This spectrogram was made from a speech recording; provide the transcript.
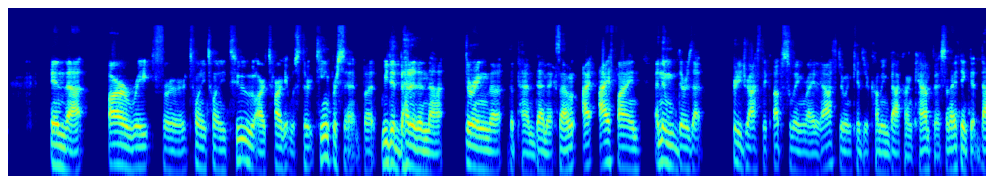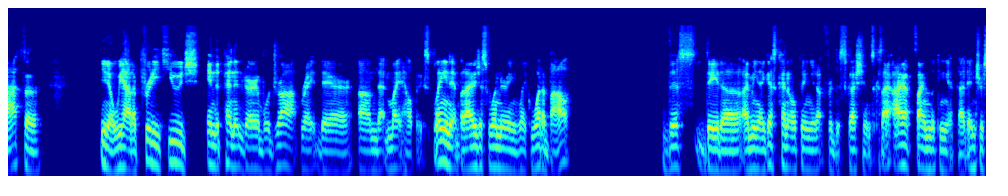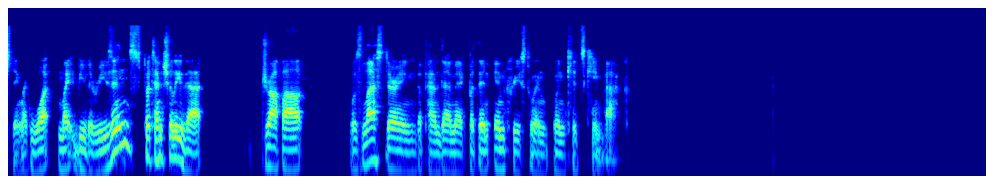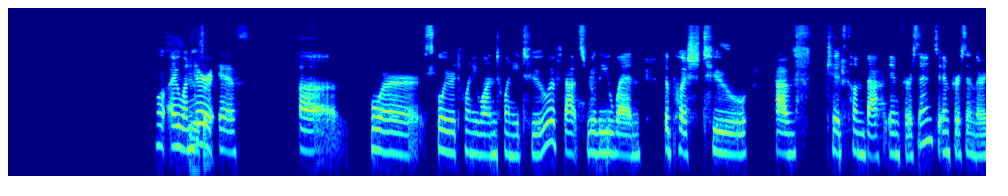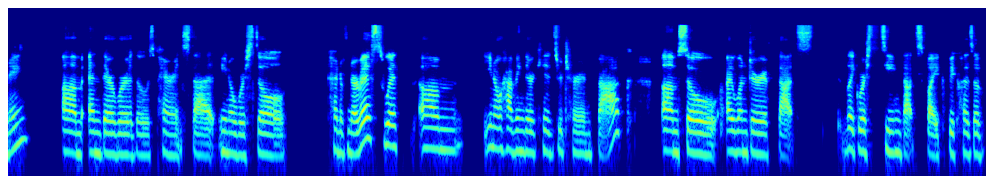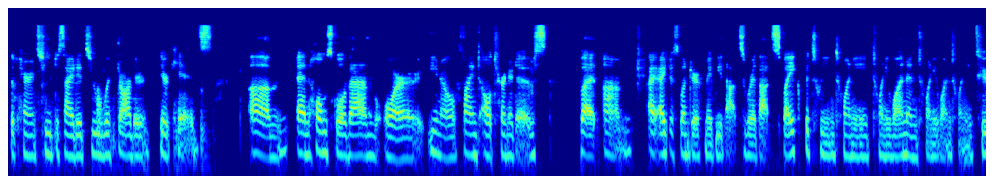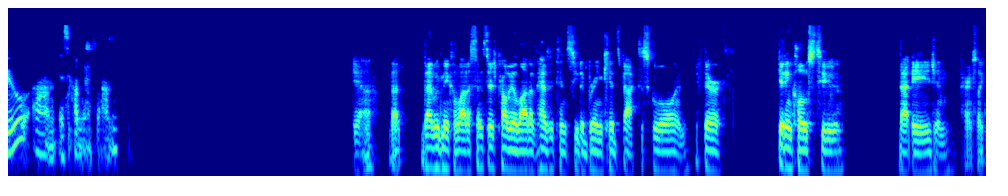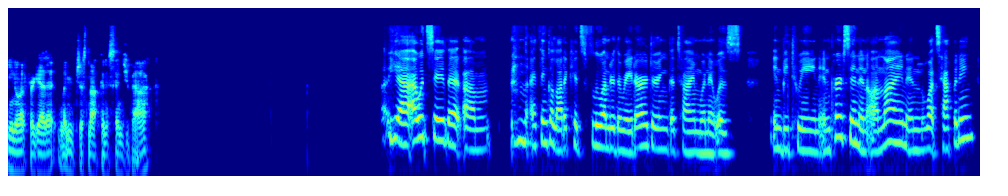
in that our rate for 2022, our target was 13%, but we did better than that during the, the pandemic. So I, I find, and then there was that pretty drastic upswing right after when kids are coming back on campus. And I think that that's a, you know, we had a pretty huge independent variable drop right there um, that might help explain it. But I was just wondering, like, what about this data? I mean, I guess kind of opening it up for discussions because I, I find looking at that interesting. Like, what might be the reasons potentially that dropout was less during the pandemic, but then increased when when kids came back? Well, I wonder if uh for school year 21 22 if that's really when the push to have kids come back in person to in-person learning um and there were those parents that you know were still kind of nervous with um you know having their kids return back. Um so I wonder if that's like we're seeing that spike because of the parents who decided to withdraw their their kids um, and homeschool them or you know find alternatives. But um, I, I just wonder if maybe that's where that spike between 2021 and 21 22 um, is coming from. Yeah that that would make a lot of sense. There's probably a lot of hesitancy to bring kids back to school and if they're getting close to that age and parents like you know what? Forget it. I'm just not going to send you back. Uh, yeah i would say that um i think a lot of kids flew under the radar during the time when it was in between in person and online and what's happening.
